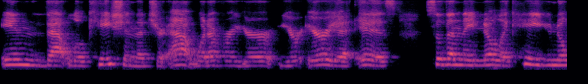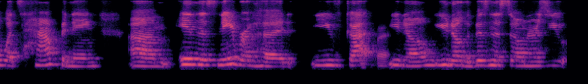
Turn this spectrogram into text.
in that location that you're at whatever your your area is. So then they know like hey you know what's happening um, in this neighborhood. You've got Right. you know you know the business owners. You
